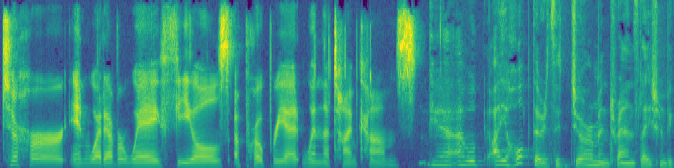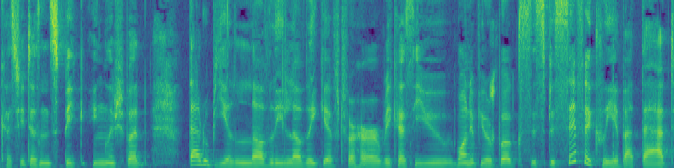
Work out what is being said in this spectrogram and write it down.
to her in whatever way feels appropriate when the time comes. Yeah, I will I hope there's a German translation because she doesn't speak English, but that would be a lovely lovely gift for her because you one of your books is specifically about that.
